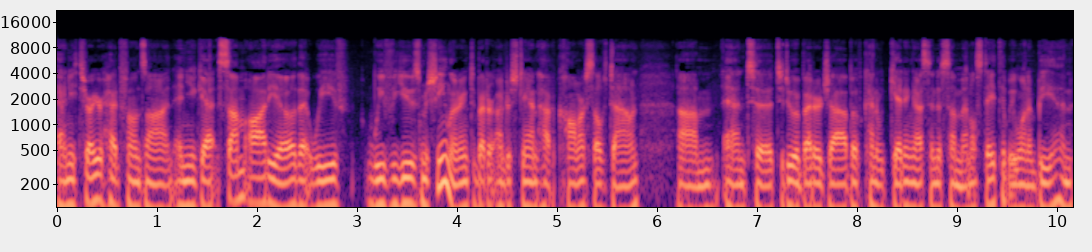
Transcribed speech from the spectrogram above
and you throw your headphones on and you get some audio that we've we've used machine learning to better understand how to calm ourselves down um, and to, to do a better job of kind of getting us into some mental state that we want to be in.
